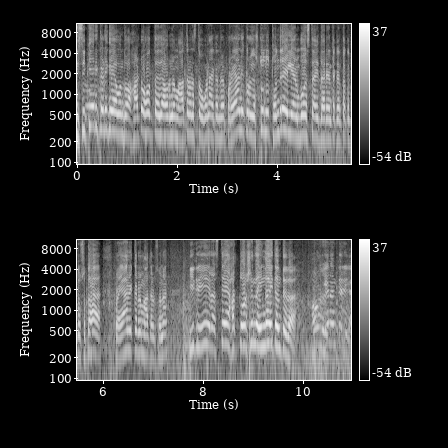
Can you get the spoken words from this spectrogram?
ಈ ಸಿಕ್ಕೇರಿ ಕಡೆಗೆ ಒಂದು ಆಟೋ ಹೋಗ್ತಾ ಇದೆ ಅವ್ರನ್ನ ಮಾತಾಡಿಸ್ತಾ ಹೋಗೋಣ. ಯಾಕಂದ್ರೆ ಪ್ರಯಾಣಿಕರು ಎಷ್ಟೊಂದು ತೊಂದರೆ ಇಲ್ಲಿ ಅನುಭವಿಸ್ತಾ ಇದ್ದಾರೆ ಅಂತಕ್ಕಂಥದ್ದು ಸ್ವತಃ ಪ್ರಯಾಣಿಕರನ್ನ ಮಾತಾಡ್ಸೋಣ. ಈಗ ರೀ ರಸ್ತೆ ಹತ್ತು ವರ್ಷದಿಂದ ಹಿಂಗಾಯ್ತಂತ ಇದು. ಏನಂತೀರಿ ಈಗ?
